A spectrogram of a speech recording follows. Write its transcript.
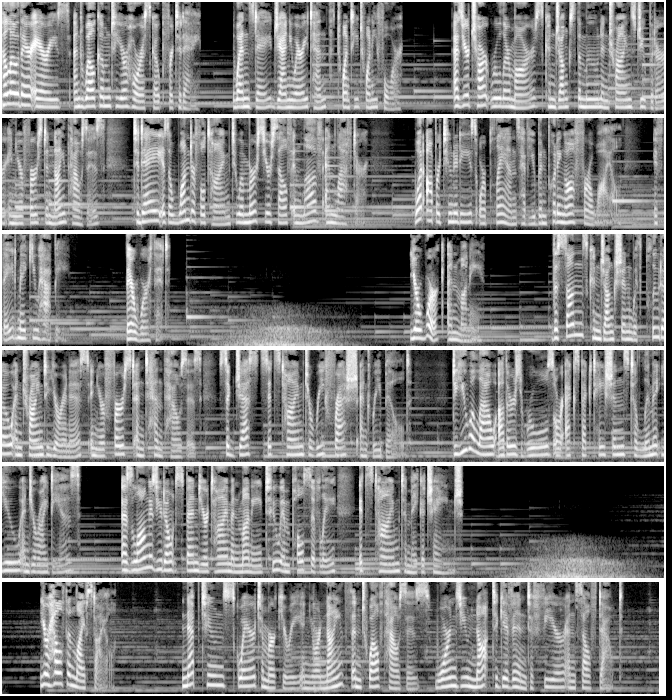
Hello there, Aries, and welcome to your horoscope for today, Wednesday, January 10th, 2024. As your chart ruler Mars conjuncts the moon and trines Jupiter in your first and ninth houses, today is a wonderful time to immerse yourself in love and laughter. What opportunities or plans have you been putting off for a while? If they'd make you happy, they're worth it. Your work and money. The Sun's conjunction with Pluto and trine to Uranus in your first and tenth houses suggests it's time to refresh and rebuild. Do you allow others' rules or expectations to limit you and your ideas? As long as you don't spend your time and money too impulsively, it's time to make a change. Your health and lifestyle. Neptune's square to Mercury in your ninth and twelfth houses warns you not to give in to fear and self doubt.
